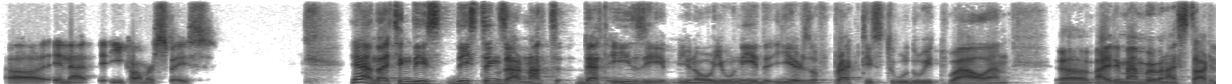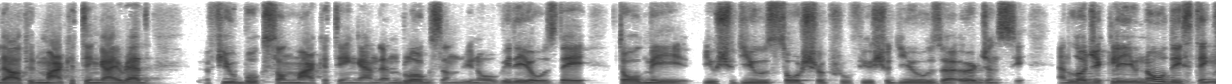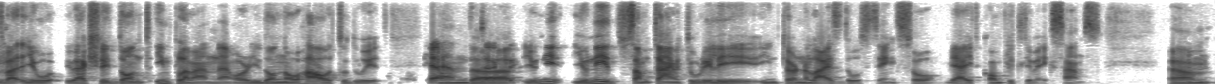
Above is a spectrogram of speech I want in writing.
uh, in that e-commerce space. Yeah, and I think these these things are not that easy. You know, you need years of practice to do it well. And uh, I remember when I started out with marketing, I read a few books on marketing and and blogs and you know videos. They told me you should use social proof, you should use uh, urgency and logically you know these things but you you actually don't implement them or you don't know how to do it yeah, and uh, exactly. you need you need some time to really internalize those things so yeah it completely makes sense um, mm-hmm.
